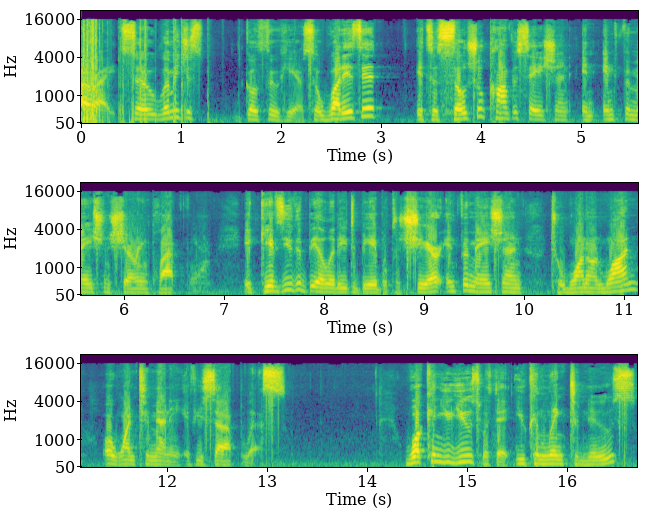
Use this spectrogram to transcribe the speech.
all right, so let me just go through here. So what is it? It's a social conversation and information sharing platform. It gives you the ability to be able to share information to one-on-one or one-to-many if you set up lists. What can you use with it? You can link to news.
